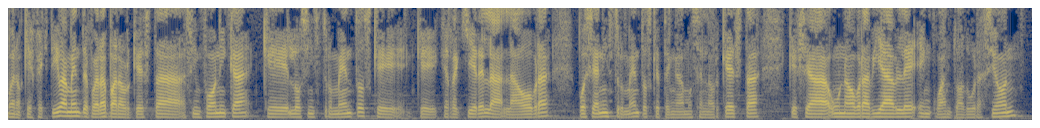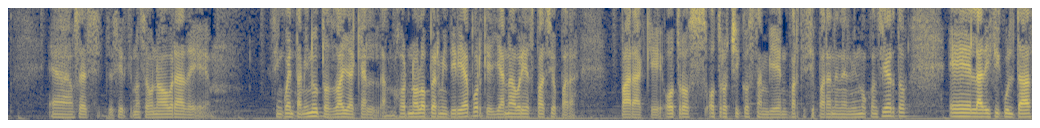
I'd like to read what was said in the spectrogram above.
bueno, que efectivamente fuera para orquesta sinfónica, que los instrumentos que, que, requiere la, la, obra, pues sean instrumentos que tengamos en la orquesta, que sea una obra viable en cuanto a duración, eh, o sea, es decir, que no sea una obra de 50 minutos, vaya, que a lo mejor no lo permitiría porque ya no habría espacio para para que otros, otros chicos también participaran en el mismo concierto, eh, la dificultad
